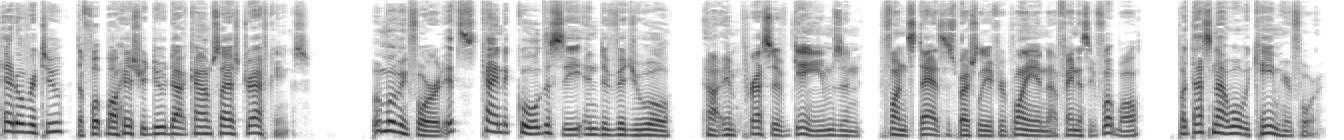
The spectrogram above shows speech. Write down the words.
head over to thefootballhistorydude.com slash DraftKings. But moving forward, it's kind of cool to see individual uh, impressive games and fun stats, especially if you're playing uh, fantasy football. But that's not what we came here for.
